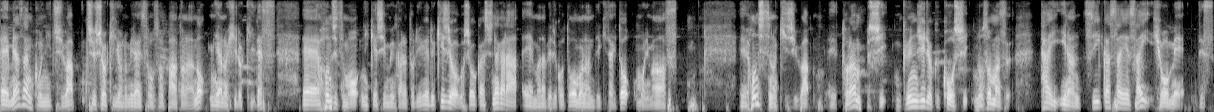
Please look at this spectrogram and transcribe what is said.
えー皆さん、こんにちは。中小企業の未来創造パートナーの宮野博樹です、えー本日も日経新聞から取り上げる記事をご紹介しながら、えー学べることを学んでいきたいと思います。え本日の記事は、えトランプ氏、軍事力行使望まず、対イラン追加制裁表明です。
